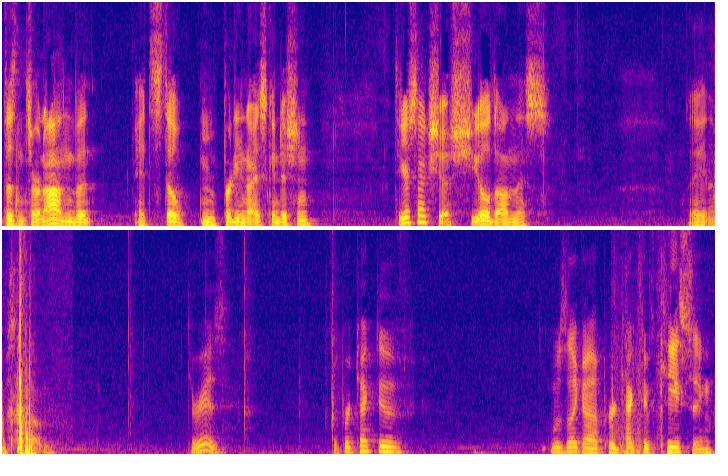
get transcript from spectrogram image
doesn't turn on, but it's still in pretty nice condition. There's actually a shield on this. Wait, let me see something. There is. It's a protective. It was like a protective casing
